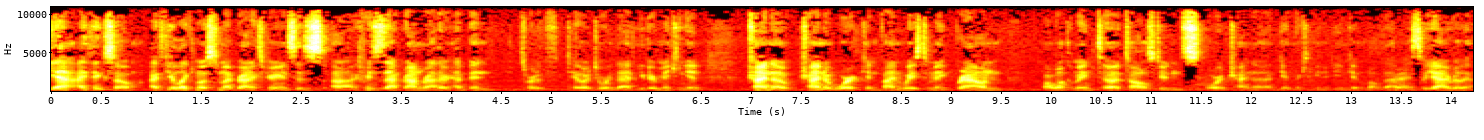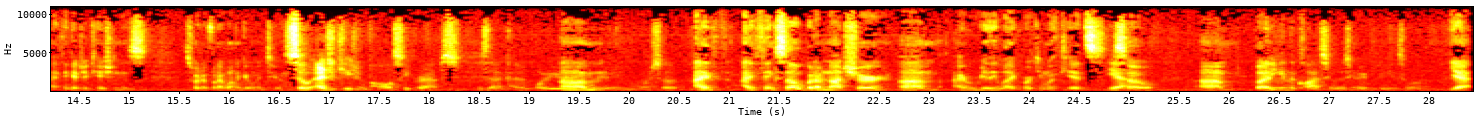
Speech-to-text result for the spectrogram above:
Yeah, I think so. I feel like most of my Brown experiences, uh, experiences at Brown rather, have been sort of tailored toward that, either making it, trying to trying to work and find ways to make Brown more welcoming to, to all students, or trying to get in the community and get involved that way. So yeah, I really I think education is sort of what I want to go into. So education policy, perhaps, is that kind of where you're, Um, where you're aiming more so? I I think so, but I'm not sure. Um, I really like working with kids. Yeah. So, um, but Being in the classroom is great for you as well. yeah,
